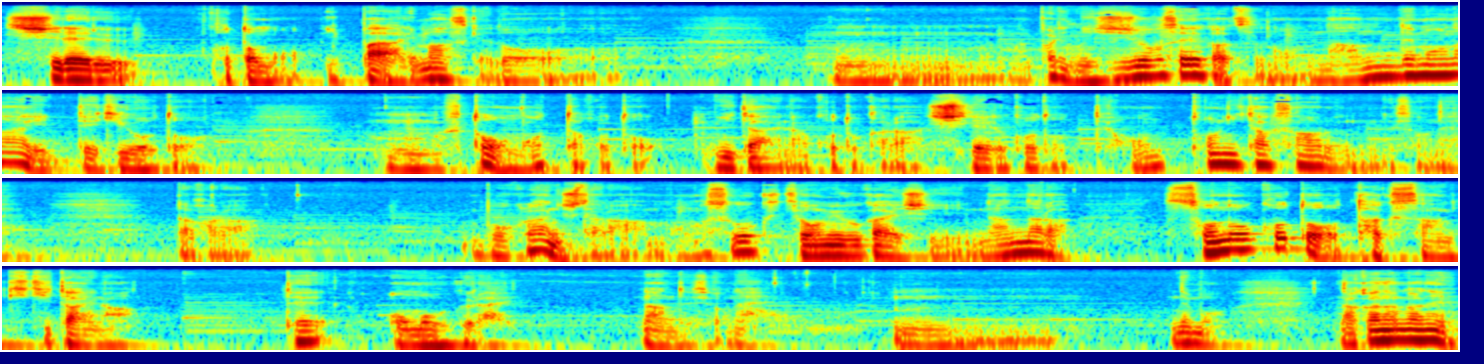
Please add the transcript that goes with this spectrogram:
知れることもいっぱいありますけどうんやっぱり日常生活の何でもない出来事、うん、ふと思ったことみたいなことから知れることって本当にたくさんあるんですよね。だから僕らにしたらものすごく興味深いしなんならそのことをたくさん聞きたいなって思うぐらいなんですよね。うんでもなかなかね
